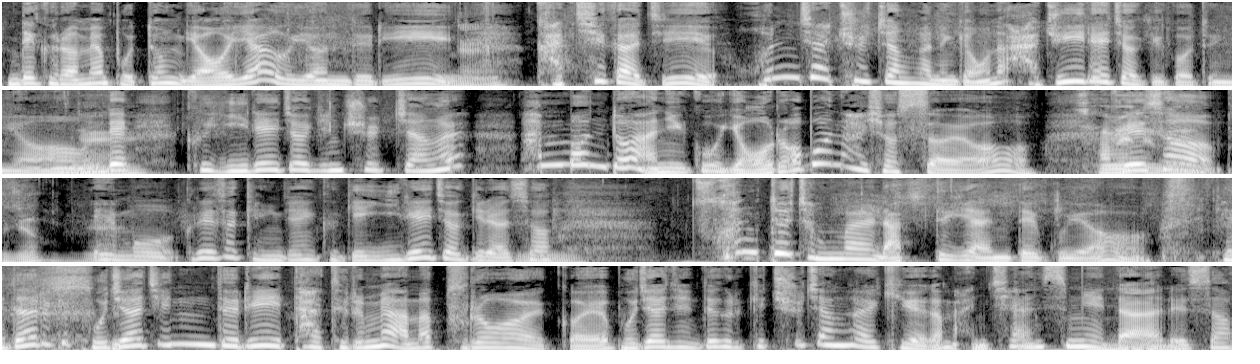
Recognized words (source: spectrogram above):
근데 그러면 보통 여야 의원들이 네. 같이 가지 혼자 출장 가는 경우는 아주 이례적이거든요. 네. 근데 그 이례적인 출장을 한 번도 아니고 여러 번 하셨어요. 그래서 네. 예, 뭐 그래서 굉장히 그게 이례적이라서 음. 선뜻 정말 납득이 안 되고요. 게다가 이렇게 보좌진들이 다 들으면 아마 부러워할 거예요. 보좌진들 그렇게 출장 갈 기회가 많지 않습니다. 음. 그래서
